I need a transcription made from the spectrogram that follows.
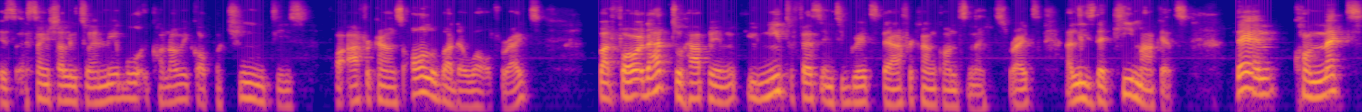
is essentially to enable economic opportunities for Africans all over the world, right? But for that to happen, you need to first integrate the African continent, right? At least the key markets. Then connect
